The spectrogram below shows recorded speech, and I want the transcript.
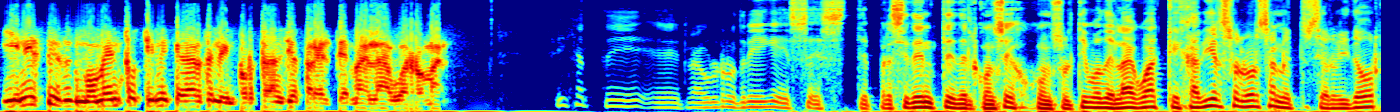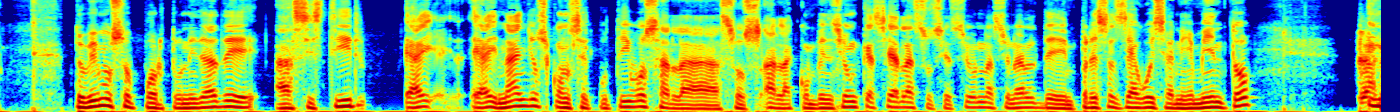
y en este momento tiene que darse la importancia para el tema del agua, Román. Fíjate, eh, Raúl Rodríguez, este presidente del Consejo Consultivo del Agua, que Javier Solórzano y tu servidor tuvimos oportunidad de asistir hay, en años consecutivos a la, a la convención que hacía la Asociación Nacional de Empresas de Agua y Saneamiento y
